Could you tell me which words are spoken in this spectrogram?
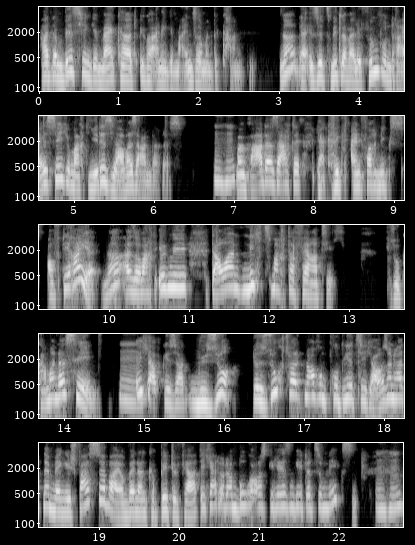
hat ein bisschen gemeckert über einen gemeinsamen Bekannten. Ne? Der ist jetzt mittlerweile 35 und macht jedes Jahr was anderes. Mhm. Mein Vater sagte, der kriegt einfach nichts auf die Reihe. Ne? Also macht irgendwie dauernd nichts, macht er fertig. So kann man das sehen. Mhm. Ich habe gesagt, wieso? Der sucht halt noch und probiert sich aus und hat eine Menge Spaß dabei. Und wenn er ein Kapitel fertig hat oder ein Buch ausgelesen, geht er zum nächsten. Mhm.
